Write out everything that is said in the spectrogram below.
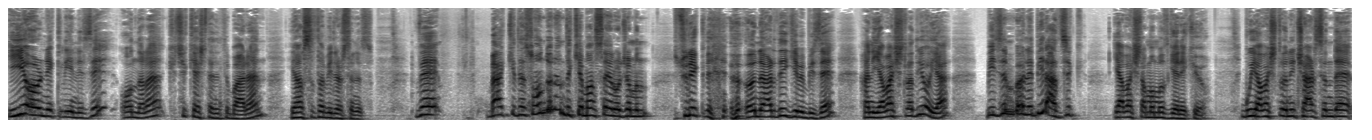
iyi örnekliğinizi onlara küçük yaştan itibaren yansıtabilirsiniz. Ve belki de son dönemde Kemal Sayar hocamın sürekli önerdiği gibi bize hani yavaşla diyor ya bizim böyle birazcık yavaşlamamız gerekiyor. Bu yavaşlığın içerisinde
